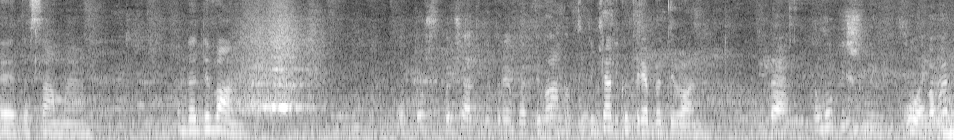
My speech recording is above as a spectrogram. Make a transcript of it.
е, те саме. Да, диван. Отож спочатку треба диван, а потім... Спочатку треба диван. Да. Тому пішли. Ой, Багато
